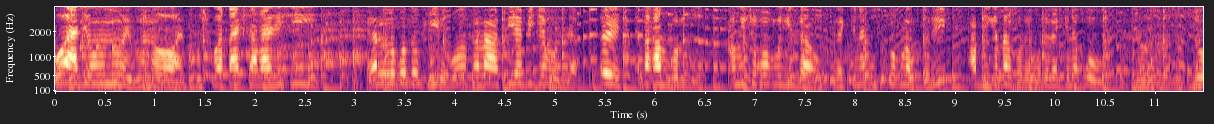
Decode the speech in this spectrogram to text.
অ আজি অনু হইব নহয় পুষ্প তাইক চাবা গৈছি। ইয়াৰ লগতো কি হ'ব চালা আপি আপি কে বললাম এই এটা কাম কৰোঁ দিও আমি চকক লাগি যাওঁ। যাই কিনে পুষ্পক লগ ধৰি আপি কেইটাৰ ঘৰে ঘৰে যাই কিনে কওঁ যো যো। যো।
